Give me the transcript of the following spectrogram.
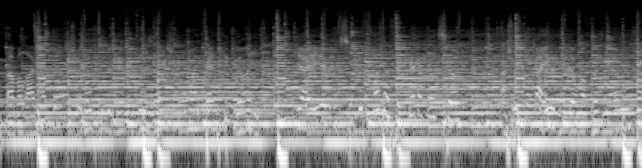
estava lá jogando, chegou o filho dele de 3 anos com um iPad ligando. E aí ele disse, o que foi, meu filho? O que aconteceu? Achou que caído, entendeu uma coisa nela.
